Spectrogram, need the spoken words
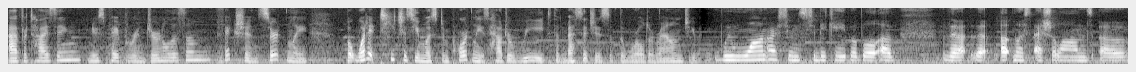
Advertising, newspaper and journalism, fiction, certainly. But what it teaches you most importantly is how to read the messages of the world around you. We want our students to be capable of the, the utmost echelons of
